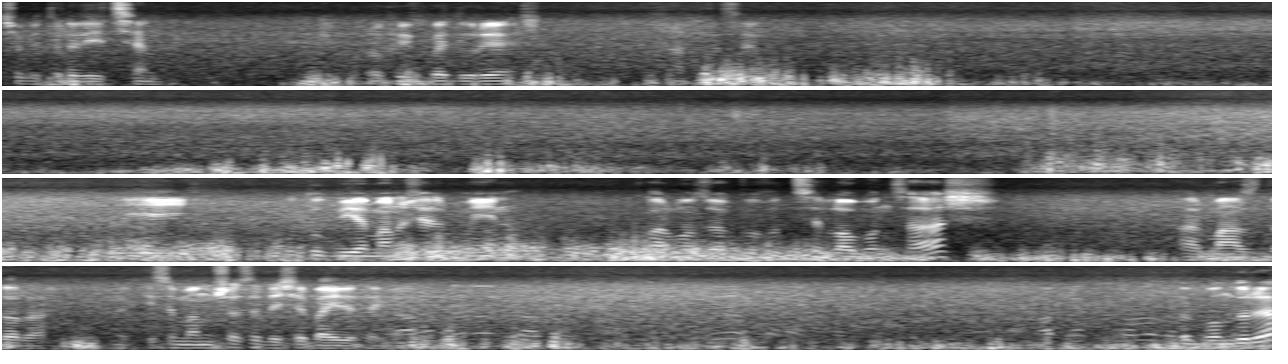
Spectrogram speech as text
ছবি তুলে দিচ্ছেন। রফিক ভাই দূরে হাঁটতেছেন এই কুতুবদিয়ার মানুষের মেন কর্মযজ্ঞ হচ্ছে লবণ চাষ আর মাছ ধরা। কিছু মানুষ আছে দেশের বাইরে থেকে। তো বন্ধুরা,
